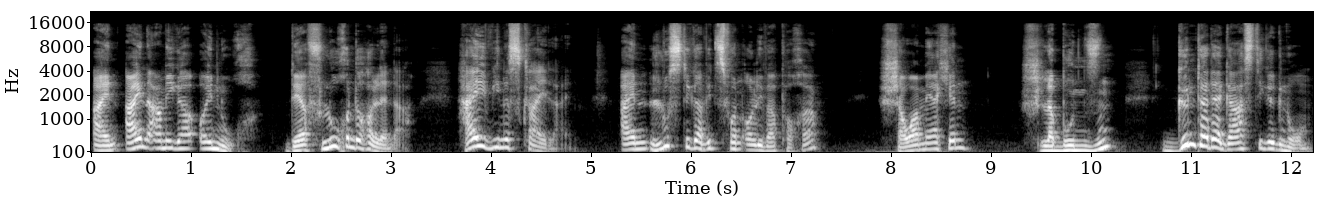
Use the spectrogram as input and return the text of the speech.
Ein einarmiger Eunuch, der fluchende Holländer, High wie eine Skyline, ein lustiger Witz von Oliver Pocher, Schauermärchen, Schlabunsen, Günther der garstige Gnom,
